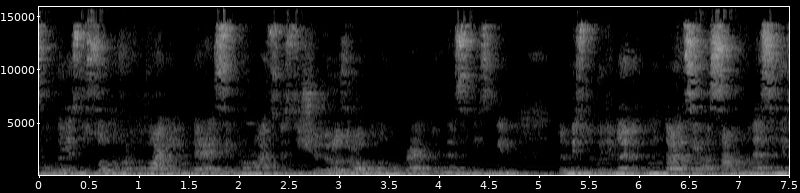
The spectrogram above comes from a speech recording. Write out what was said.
слухання стосовно врахування інтересів громадськості щодо розробленого проекту внесення змін до містобудівної документації, а саме внесення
